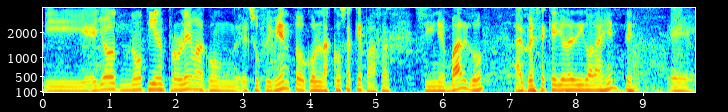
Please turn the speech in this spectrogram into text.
y ellos no tienen problema con el sufrimiento, con las cosas que pasan. Sin embargo, hay veces que yo le digo a la gente, eh,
